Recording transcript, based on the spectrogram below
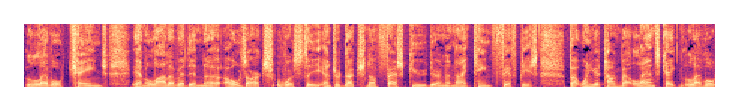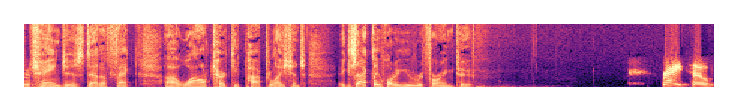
level change, and a lot of it in the Ozarks was the introduction of fescue during the 1950s. But when you're talking about landscape level mm-hmm. changes that affect uh, wild turkey populations, exactly what are you referring to? Right. So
